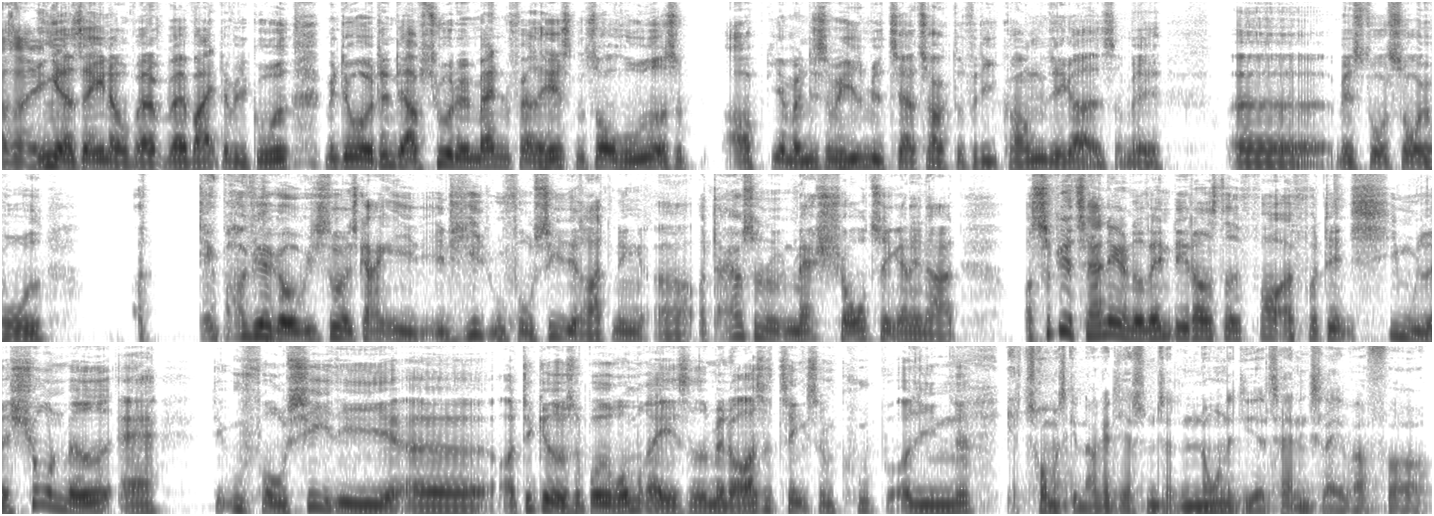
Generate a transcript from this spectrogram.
Altså, ingen af os aner jo, hvad, hvad vej der ville gået. Men det var jo den der absurde, manden falder hesten, så hovedet, og så opgiver man ligesom hele militærtogtet, fordi kongen ligger altså med, øh, med et stort sår i hovedet. Og det påvirker jo historisk gang i et, et helt uforudsigeligt retning, og, og der er jo sådan en masse sjove ting af den art. Og så bliver terninger nødvendigt et eller andet sted for at få den simulation med af det uforudsigelige, øh, og det giver jo så både rumræset, men også ting som kub og lignende. Jeg tror måske nok, at jeg synes, at nogle af de der terningslag var for,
